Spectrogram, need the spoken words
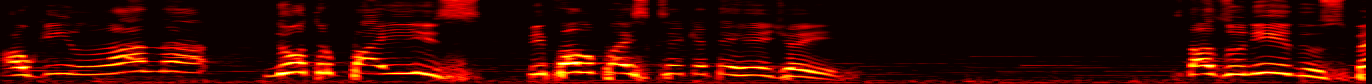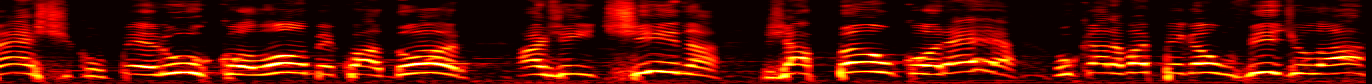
alguém lá na, em outro país, me fala um país que você quer ter rede aí. Estados Unidos, México, Peru, Colômbia, Equador, Argentina, Japão, Coreia, o cara vai pegar um vídeo lá,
